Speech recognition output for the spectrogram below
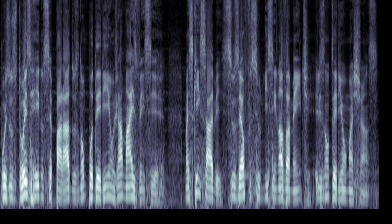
pois os dois reinos separados não poderiam jamais vencer. Mas quem sabe, se os elfos se unissem novamente, eles não teriam uma chance.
